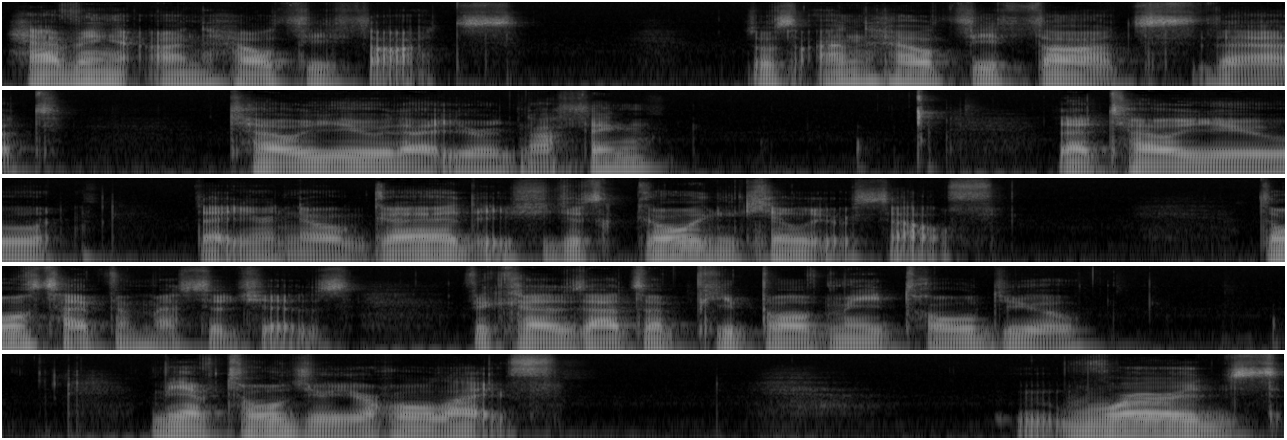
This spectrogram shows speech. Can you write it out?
having unhealthy thoughts. Those unhealthy thoughts that tell you that you're nothing, that tell you that you're no good, that you should just go and kill yourself. Those type of messages. because that's what people may told you may have told you your whole life. Words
